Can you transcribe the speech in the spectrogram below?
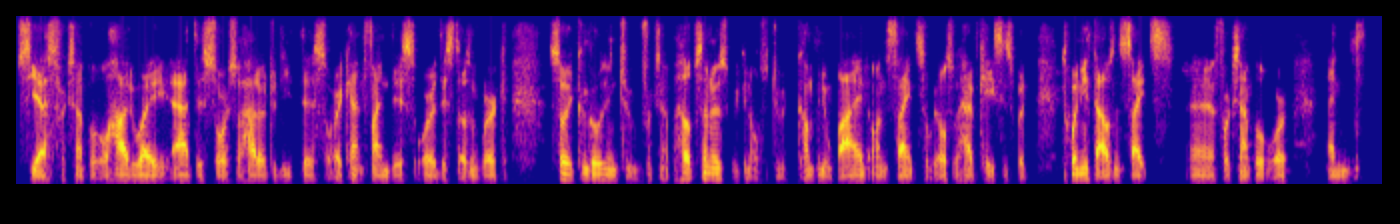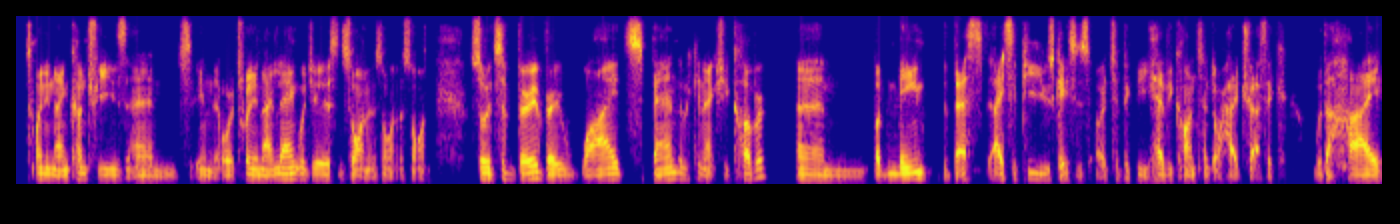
CS, for example, or how do I add this source, or how do I delete this, or I can't find this, or this doesn't work. So it can go into, for example, help centers. We can also do it company-wide on site. So we also have cases with 20,000 sites, uh, for example, or and 29 countries and in or 29 languages and so on and so on and so on. So it's a very, very wide span that we can actually cover. Um, but main, the best ICP use cases are typically heavy content or high traffic with a high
